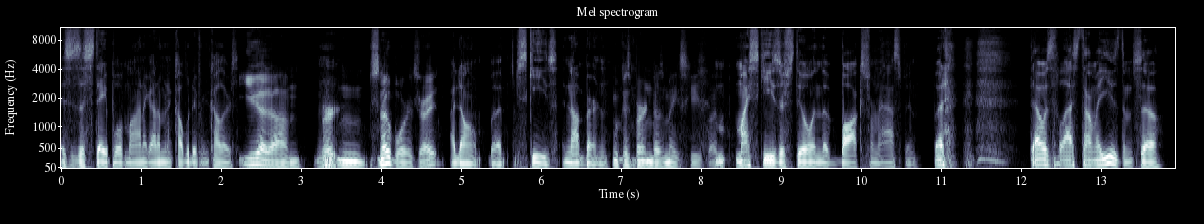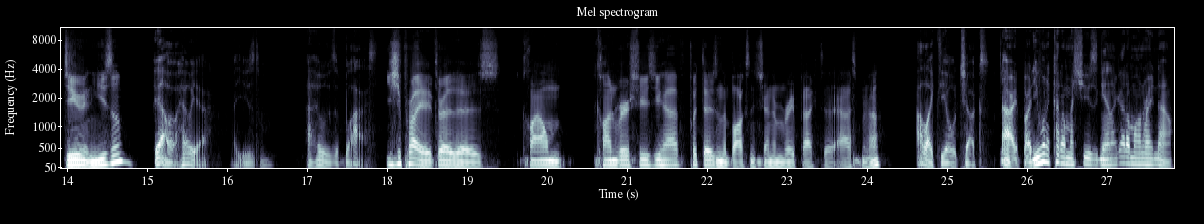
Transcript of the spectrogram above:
This is a staple of mine. I got them in a couple different colors. You got um, Mhm. Burton snowboards, right? I don't, but skis and not Burton. Because Burton doesn't make skis, bud. M- My skis are still in the box from Aspen, but that was the last time I used them. So Do you even use them? yeah, oh, hell yeah, I used them. It was a blast. You should probably throw those clown Converse shoes you have, put those in the box and send them right back to Aspen, huh? I like the old Chucks. All right, buddy, you want to cut on my shoes again? I got them on right now.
